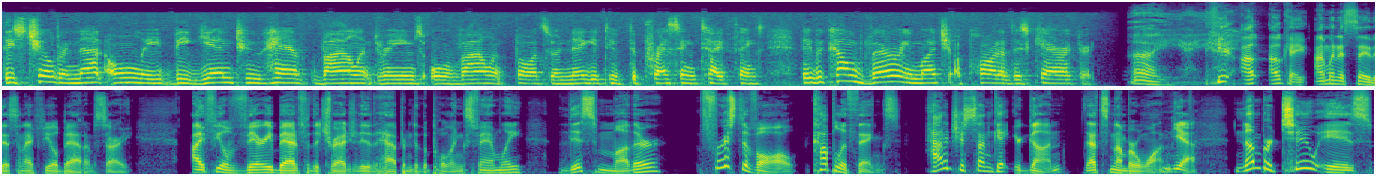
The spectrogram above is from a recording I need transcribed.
these children not only begin to have violent dreams or violent thoughts or negative, depressing type things, they become very much a part of this character. Here, uh, okay, I'm going to say this, and I feel bad. I'm sorry. I feel very bad for the tragedy that happened to the Pullings family. This mother, first of all, a couple of things. How did your son get your gun? That's number one. Yeah. Number two is,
